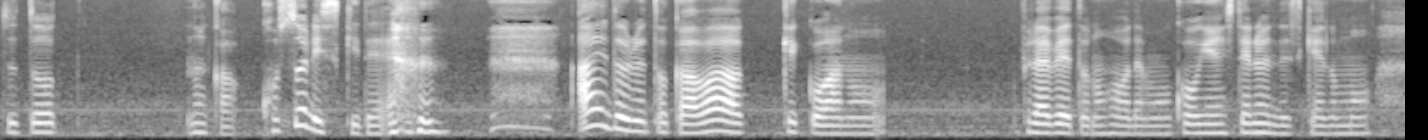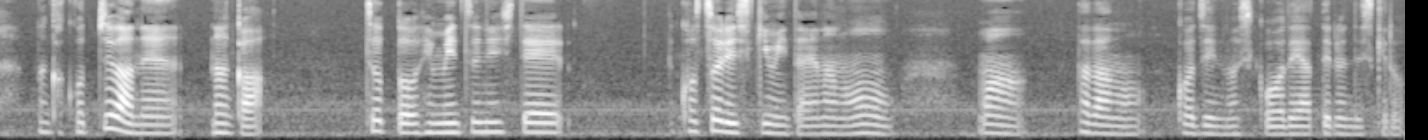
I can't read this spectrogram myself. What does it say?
ずっとなんかこっそり好きで アイドルとかは結構あのプライベートの方でも公言してるんですけれどもなんかこっちはねなんかちょっと秘密にしてこっそり好きみたいなのをまあただの個人の思考でやってるんですけど、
